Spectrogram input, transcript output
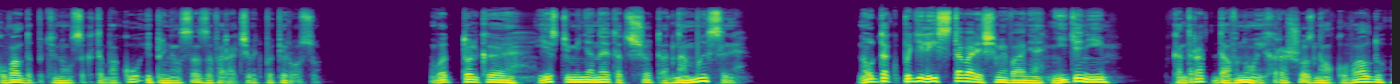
Кувалда потянулся к табаку и принялся заворачивать папиросу. Вот только есть у меня на этот счет одна мысль. Ну так поделись с товарищами, Ваня, не тяни. Кондрат давно и хорошо знал Кувалду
